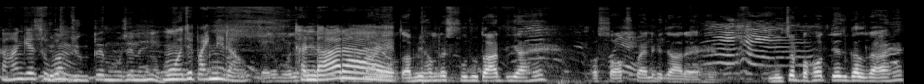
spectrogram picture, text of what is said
कहाँ गया शुभम? जूते मुझे नहीं। मोजे पहने रहो ठंडा रहा है। तो अभी हमने शूज़ उतार दिया है और सॉक्स पहन के जा रहे हैं। नीचे बहुत तेज गल रहा है।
